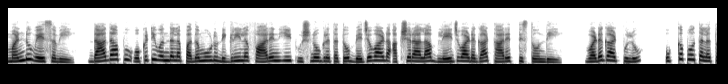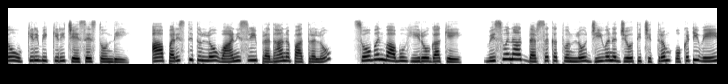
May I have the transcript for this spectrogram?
మండు వేసవి దాదాపు ఒకటి వందల పదమూడు డిగ్రీల ఫారెన్హీట్ ఉష్ణోగ్రతతో బెజవాడ అక్షరాలా బ్లేజ్వాడగా తారెత్తిస్తోంది. వడగాడ్పులు ఉక్కపోతలతో ఉక్కిరిబిక్కిరి చేసేస్తోంది. ఆ పరిస్థితుల్లో వాణిశ్రీ ప్రధాన పాత్రలో శోభన్ బాబు హీరోగా కె. విశ్వనాథ్ దర్శకత్వంలో జీవనజ్యోతి చిత్రం ఒకటి వేయి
